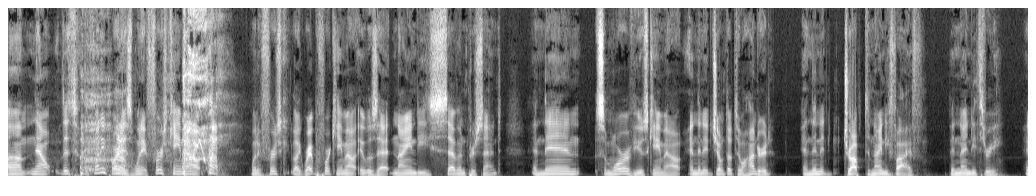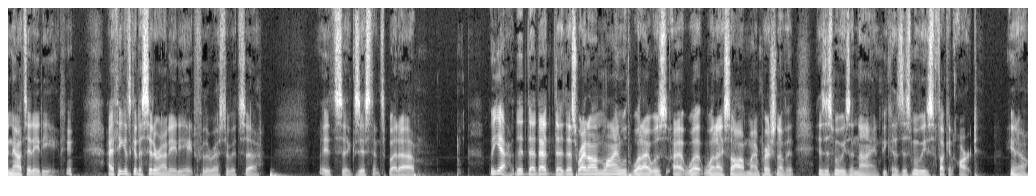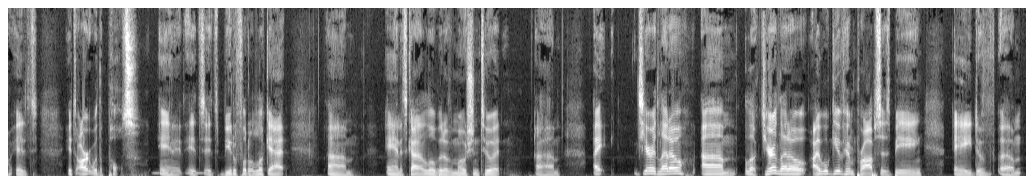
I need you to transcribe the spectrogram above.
Um, now this, the funny part is when it first came out, when it first like right before it came out, it was at ninety-seven percent, and then some more reviews came out, and then it jumped up to hundred, and then it dropped to ninety-five, then ninety-three, and now it's at eighty-eight. I think it's going to sit around eighty-eight for the rest of its uh, its existence, but uh. But yeah, that, that that that that's right on line with what I was uh, what what I saw. My impression of it is this movie's a nine because this movie's fucking art. You know, it's it's art with a pulse, and it, it's it's beautiful to look at, um, and it's got a little bit of emotion to it. Um, Jared Leto. Um, look, Jared Leto. I will give him props as being a div- um,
